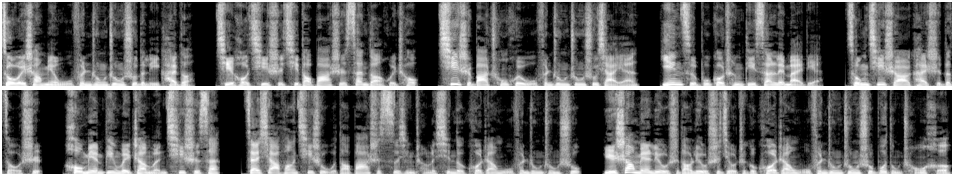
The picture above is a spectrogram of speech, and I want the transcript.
作为上面五分钟中枢的离开段。其后七十七到八十三段回抽，七十八重回五分钟中枢下沿，因此不构成第三类卖点。从七十二开始的走势，后面并未站稳七十三。在下方七十五到八十四形成了新的扩展五分钟中枢，与上面六十到六十九这个扩展五分钟中枢波动重合，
